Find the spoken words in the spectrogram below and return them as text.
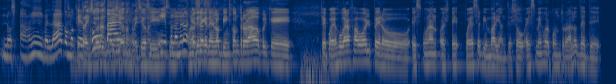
nos han, ¿verdad? Como Sí, que traicionan, juntan. traicionan, Sí, traicionan. sí. Y por lo menos Uno eso tiene que es- tenerlos bien controlados porque te puede jugar a favor, pero es una es- es- puede ser bien variante. So, es mejor controlarlos desde,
